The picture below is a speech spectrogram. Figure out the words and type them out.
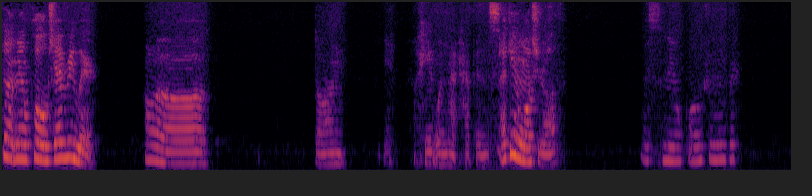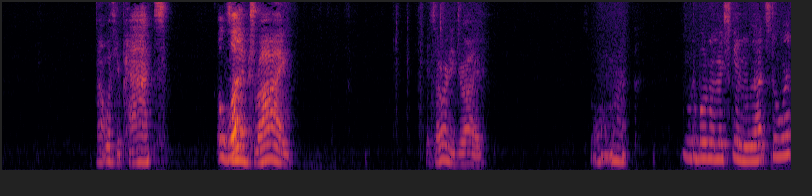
Got nail polish everywhere. Aw. Darn. Yeah, I hate when that happens. I can wash it off. With nail polish remover. Not with your pants. Oh, It's what? gonna dry. It's already dried. So it won't work. What about on my skin? Will that still work?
